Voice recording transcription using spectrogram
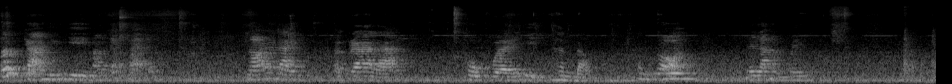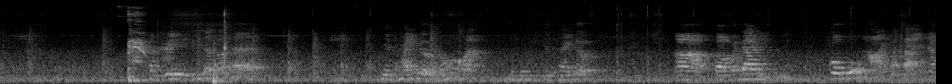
tất cả những gì mà các bạn nói ở đây thật ra là thuộc về gì Hành động thành rồi viên đây là hành vi hành vi thì chúng ta có thể nhìn thấy được đúng không ạ nhìn thấy được à, còn bên đây cô muốn hỏi các bạn nè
